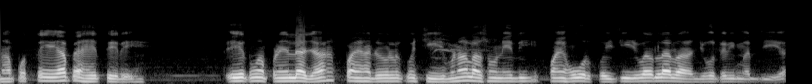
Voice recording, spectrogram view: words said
ਨਾ ਪੁੱਤ ਇਹ ਆ ਪੈਸੇ ਤੇਰੇ। ਇਹ ਤੂੰ ਆਪਣੇ ਲੈ ਜਾ ਭਾਵੇਂ ਸਾਡੇ ਕੋਲ ਕੋਈ ਚੀਜ਼ ਬਣਾ ਲਾ ਸੋਨੇ ਦੀ ਭਾਵੇਂ ਹੋਰ ਕੋਈ ਚੀਜ਼ ਵਰ ਲੈ ਲਾ ਜੋ ਤੇਰੀ ਮਰਜ਼ੀ ਆ।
